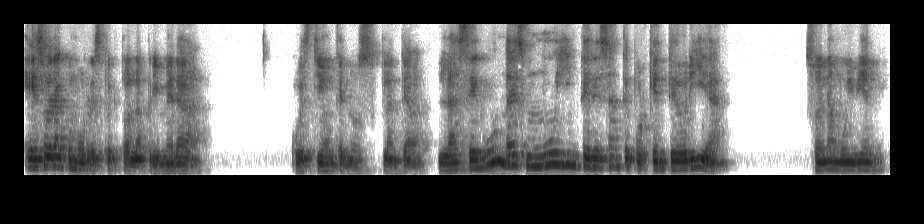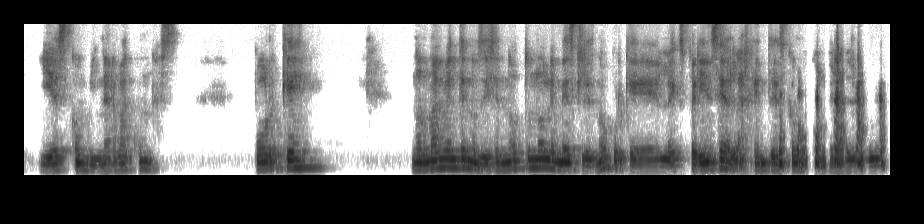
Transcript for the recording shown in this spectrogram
eso era como respecto a la primera cuestión que nos planteaba. La segunda es muy interesante porque en teoría suena muy bien y es combinar vacunas. ¿Por qué? Normalmente nos dicen, no, tú no le mezcles, ¿no? Porque la experiencia de la gente es como con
